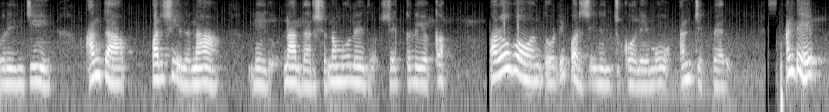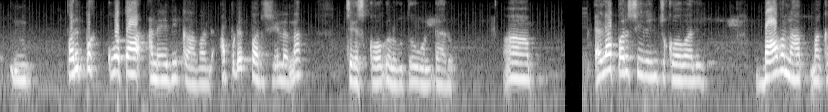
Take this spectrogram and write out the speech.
గురించి అంత పరిశీలన లేదు. నా దర్శనము లేదు. శక్తుల యొక్క అనుభవంతో పరిశీలించుకోలేము అని చెప్పారు. అంటే పరిపక్వత అనేది కావాలి. అప్పుడే పరిశీలన చేసుకోగలుగుతూ ఉంటారు. ఎలా పరిశీలించుకోవాలి? భావనాత్మక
